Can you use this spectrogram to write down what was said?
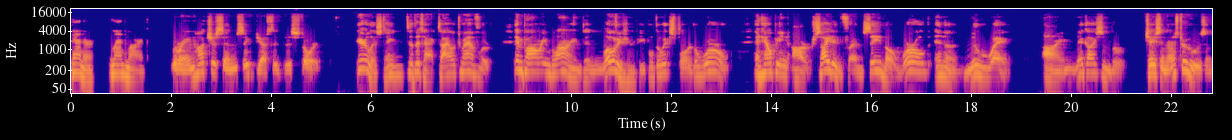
Banner. Landmark. Lorraine Hutchison suggested this story. You're listening to The Tactile Traveler, empowering blind and low vision people to explore the world and helping our sighted friends see the world in a new way. I'm Nick Eisenberg. Jason Esterhuizen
